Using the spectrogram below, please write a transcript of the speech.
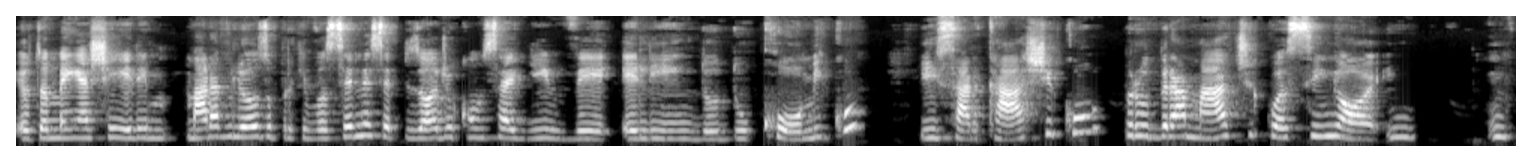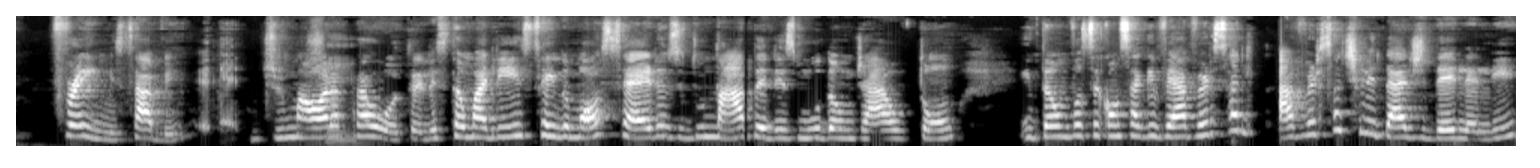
eu também achei ele maravilhoso, porque você nesse episódio consegue ver ele indo do cômico e sarcástico pro dramático, assim, ó, em, em frame, sabe? É, de uma hora para outra. Eles estão ali sendo mó sérios e do nada eles mudam já o tom. Então você consegue ver a, versa a versatilidade dele ali.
